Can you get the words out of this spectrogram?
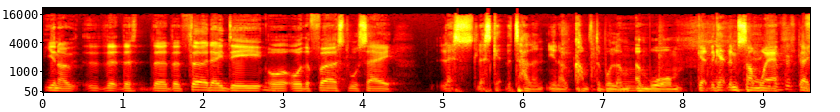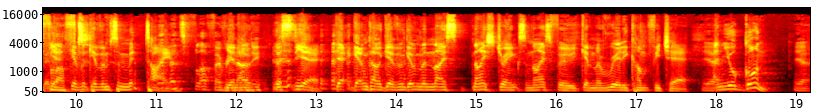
you know, the, the, the, the third AD or, or the first will say, let's let's get the talent, you know, comfortable and, and mm. warm. Get get them somewhere. give Yeah, them yeah, give give them some time. Let's fluff everybody. You know, everybody. let's- yeah, get, get them kind of give them give them a nice nice drink, some nice food, give them a really comfy chair, Yeah. and you're gone. Yeah.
